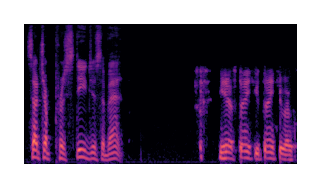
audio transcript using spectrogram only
such a prestigious event. Yes, thank you, thank you.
